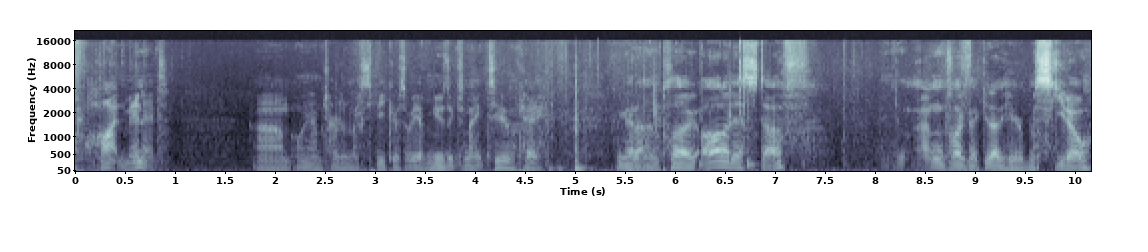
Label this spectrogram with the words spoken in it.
hot minute. Um, oh yeah, I'm charging my speaker, so we have music tonight too. Okay, we gotta unplug all of this stuff. Unplug that. Get out of here, mosquito.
